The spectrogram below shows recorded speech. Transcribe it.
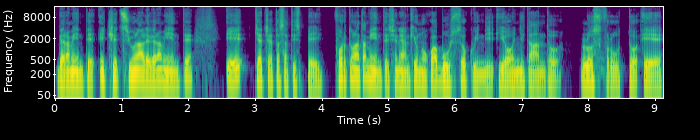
veramente eccezionale veramente e che accetta Satispay. Fortunatamente ce n'è anche uno qua a Busso, quindi io ogni tanto lo sfrutto e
